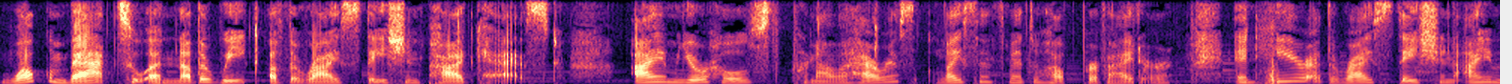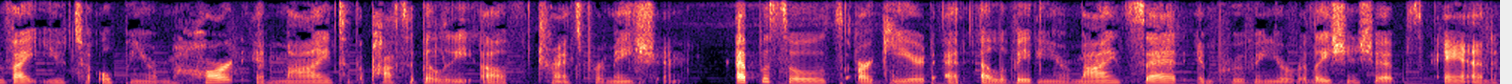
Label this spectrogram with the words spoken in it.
Welcome back to another week of the Rise Station podcast. I am your host, Pranala Harris, licensed mental health provider. And here at the Rise Station, I invite you to open your heart and mind to the possibility of transformation. Episodes are geared at elevating your mindset, improving your relationships, and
